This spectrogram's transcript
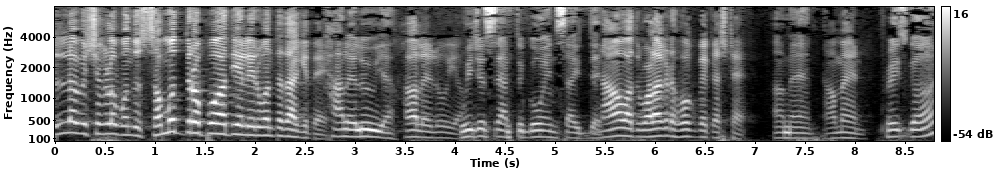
ಎಲ್ಲ ವಿಷಯಗಳ ಒಂದು ಸಮುದ್ರೋಪಾದಿಯಲ್ಲಿ ಇರುವಂತದ್ದಾಗಿದೆ Hallelujah. ಹಾಲೆಲೂಯ We just have to go inside there. ನಾವು ಅದ್ರ ಒಳಗಡೆ ಹೋಗ್ಬೇಕಷ್ಟೇ Amen. ಆಮೇನ್ Praise God.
